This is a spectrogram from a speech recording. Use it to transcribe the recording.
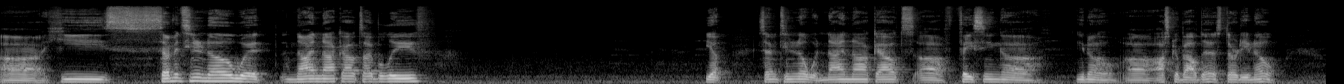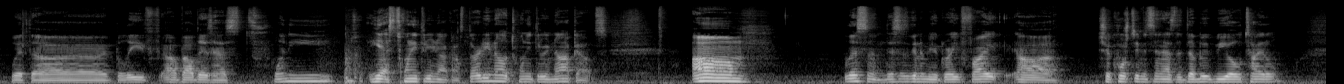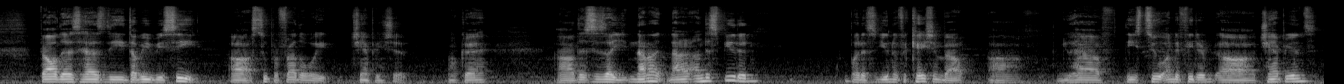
Uh, he's 17 0 with nine knockouts, I believe. Yep, 17 0 with nine knockouts. Uh, facing uh, you know uh, Oscar Valdez, 30 0 with uh, I believe Valdez has 20. He has 23 knockouts, 30 0, 23 knockouts. Um listen, this is gonna be a great fight. Uh, Shakur Stevenson has the WBO title. Valdez has the WBC uh, super featherweight championship. Okay, uh, this is a not a not an undisputed, but it's a unification bout. Uh, you have these two undefeated uh, champions.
